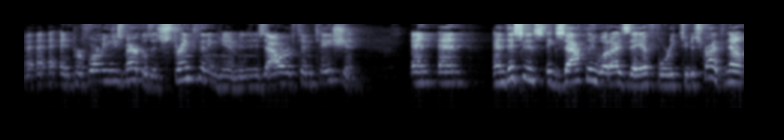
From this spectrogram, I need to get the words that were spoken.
and, and performing these miracles and strengthening him in his hour of temptation. And, and, and this is exactly what Isaiah 42 describes. Now,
